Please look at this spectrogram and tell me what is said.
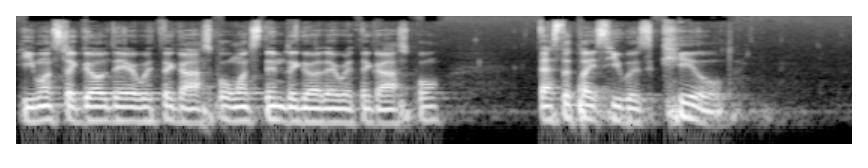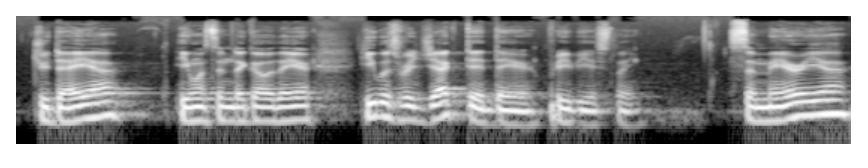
He wants to go there with the gospel, wants them to go there with the gospel. That's the place he was killed. Judea, he wants them to go there. He was rejected there previously. Samaria,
